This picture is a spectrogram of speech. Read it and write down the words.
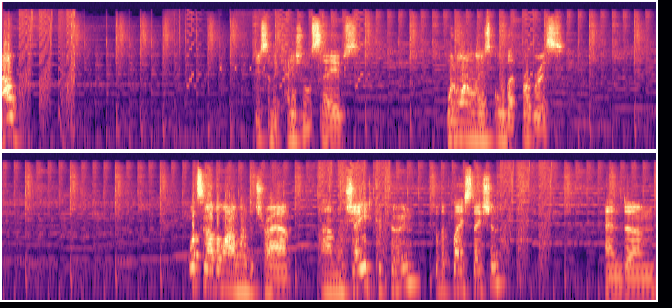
Ow! Do some occasional saves. Wouldn't want to lose all that progress. What's another one I wanted to try out? Um, Jade Cocoon for the PlayStation. And um,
